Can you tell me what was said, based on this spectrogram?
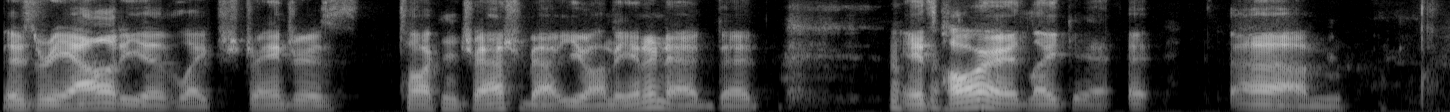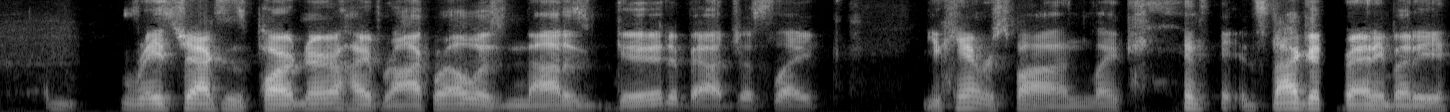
there's reality of like strangers talking trash about you on the internet that it's hard. like, uh, uh, um, Race Jaxon's partner, Hype Rockwell, was not as good about just like you can't respond. Like it's not good for anybody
